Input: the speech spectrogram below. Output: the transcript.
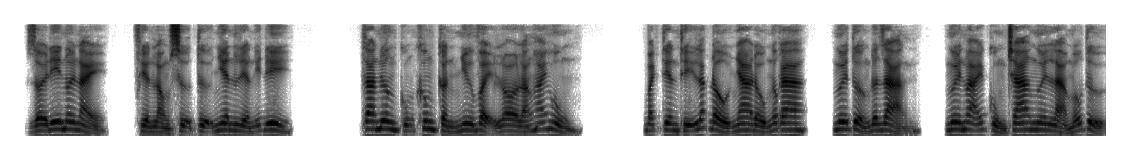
rời đi nơi này, phiền lòng sự tự nhiên liền ít đi. Ta nương cũng không cần như vậy lo lắng hãi hùng. Bạch Tiền thị lắc đầu nha đầu ngốc ca, ngươi tưởng đơn giản, ngươi mãi cùng cha ngươi là mẫu tử.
